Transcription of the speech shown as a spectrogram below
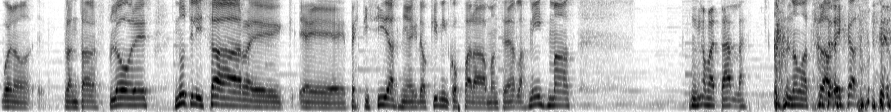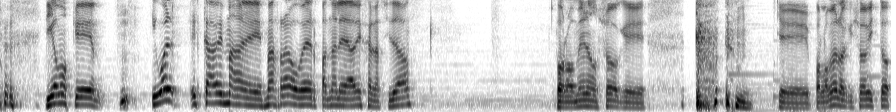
bueno, plantar flores, no utilizar eh, eh, pesticidas ni agroquímicos para mantener las mismas, No matarlas. no matar abejas. Digamos que igual es cada vez más, es más raro ver panales de abeja en la ciudad. Por lo menos yo que... que por lo menos lo que yo he visto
